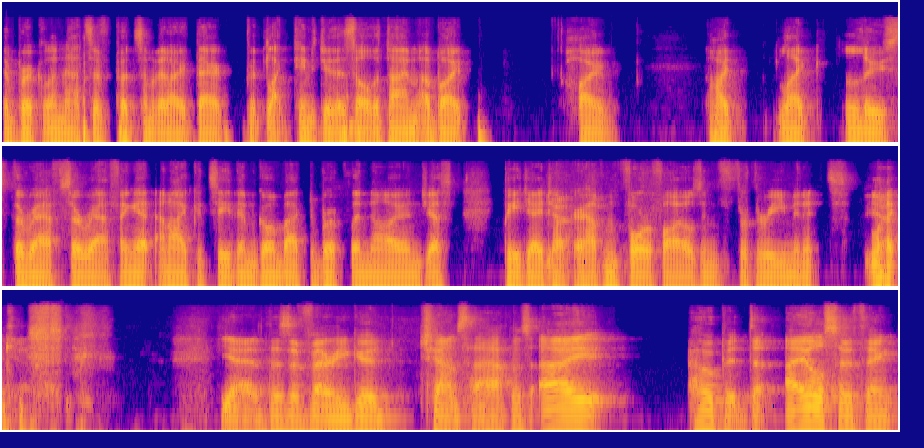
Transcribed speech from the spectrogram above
the Brooklyn Nets have put some of it out there, but like teams do this all the time about how how like loose the refs are refing it, and I could see them going back to Brooklyn now and just PJ Tucker yeah. having four fouls in for three minutes. Yeah, like, yeah. yeah, there's a very good chance that happens. I hope it. Do- I also think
